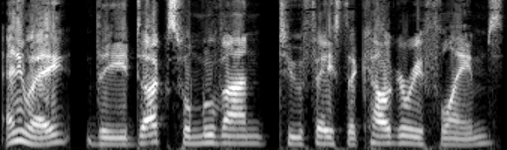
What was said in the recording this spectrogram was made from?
Anyway, the Ducks will move on to face the Calgary Flames,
